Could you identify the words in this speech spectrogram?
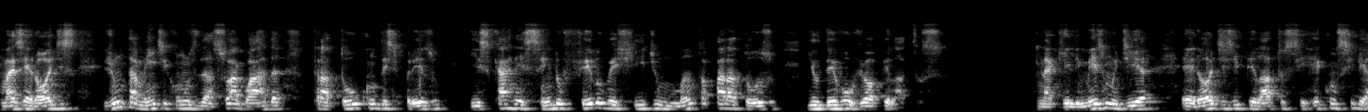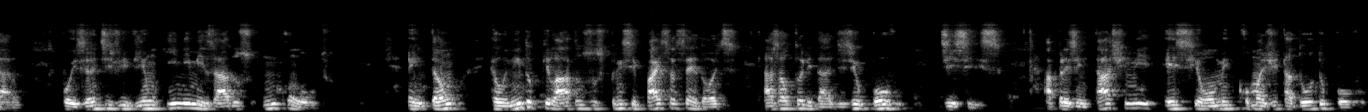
Mas Herodes, juntamente com os da sua guarda, tratou-o com desprezo e, escarnecendo, fê-lo vestir de um manto aparatoso e o devolveu a Pilatos. Naquele mesmo dia, Herodes e Pilatos se reconciliaram, pois antes viviam inimizados um com o outro. Então, reunindo Pilatos, os principais sacerdotes, as autoridades e o povo, disse-lhes: Apresentaste-me esse homem como agitador do povo,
